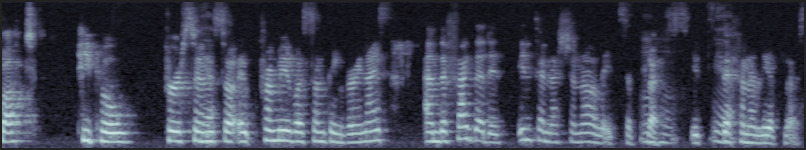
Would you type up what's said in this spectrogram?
spot people person. Yeah. So it, for me, it was something very nice. And the fact that it's international, it's a plus. Mm-hmm. It's yeah. definitely a plus.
